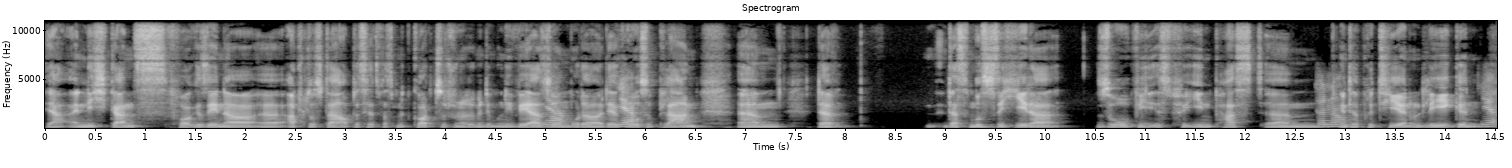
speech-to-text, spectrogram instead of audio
ja, ein nicht ganz vorgesehener äh, Abschluss da, ob das jetzt was mit Gott zu tun hat oder mit dem Universum Ja. oder der Ja. große Plan. Ähm, da, das muss sich jeder so, wie es für ihn passt, ähm, Genau. interpretieren und legen. Ja,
